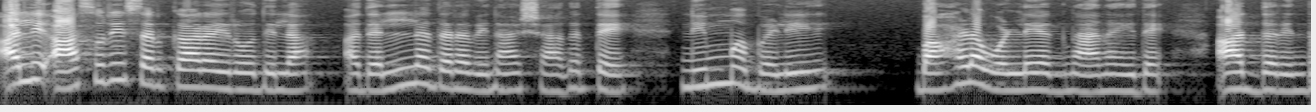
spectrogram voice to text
ಅಲ್ಲಿ ಆಸುರಿ ಸರ್ಕಾರ ಇರೋದಿಲ್ಲ. ಅದೆಲ್ಲದರ ವಿನಾಶ ಆಗತ್ತೆ. ನಿಮ್ಮ ಬಳಿ ಬಹಳ ಒಳ್ಳೆಯ ಜ್ಞಾನ ಇದೆ. ಆದ್ದರಿಂದ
